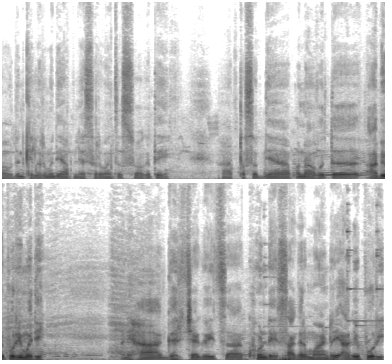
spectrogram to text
बावधन खिलरमध्ये आपल्या सर्वांचं स्वागत आहे. आता सध्या आपण आहोत आबेपुरीमध्ये. आणि हा घरच्या गाईचा खोंड आहे सागर मांढरे आबेपुरी.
